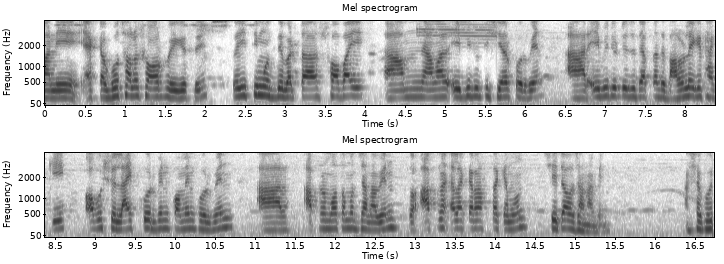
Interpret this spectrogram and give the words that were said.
মানে একটা গোছালো শহর হয়ে গেছে। তো ইতিমধ্যে বাটটা সবাই আম, আমার এই ভিডিওটি শেয়ার করবেন। আর এই ভিডিওটি যদি আপনাদের ভালো লেগে থাকে অবশ্যই লাইক করবেন কমেন্ট করবেন আর আপনার মতামত জানাবেন। তো আপনার এলাকার রাস্তা কেমন সেটাও জানাবেন। আশা করি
